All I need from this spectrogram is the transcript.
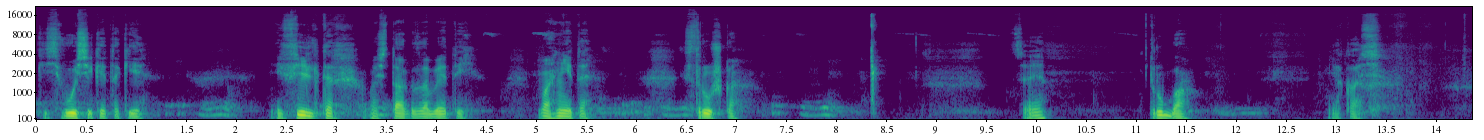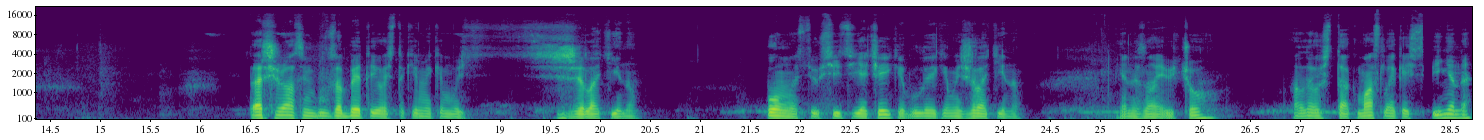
Якісь вусики такі. І фільтр ось так забитий. магніти. Стружка. Це труба якась. Перший раз він був забитий ось таким якимось желатином. Повністю всі ці ячейки були якимось желатином. Я не знаю від чого. Але ось так, масло якесь спіняне.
